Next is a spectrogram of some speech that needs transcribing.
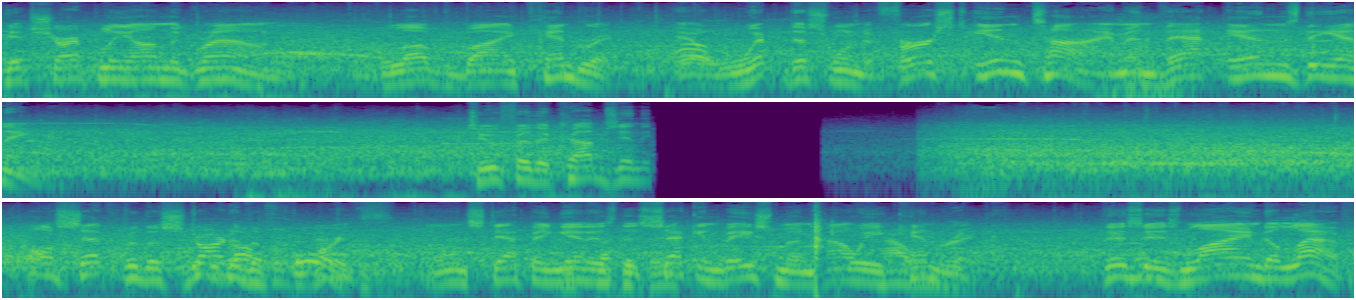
Hit sharply on the ground. Gloved by Kendrick. He'll whip this one to first in time, and that ends the inning. Two for the Cubs in the. All set for the start of the fourth. And stepping in is the second baseman, Howie Kendrick. This is line to left,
